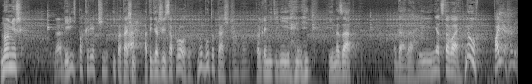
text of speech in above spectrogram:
Ну, Миш, да? берись покрепче и потащим. А? а ты держись за проводу, ну, будто тащишь. Ага. Только не тяни и, и назад. Да, да, и не отставай. Ну, поехали.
